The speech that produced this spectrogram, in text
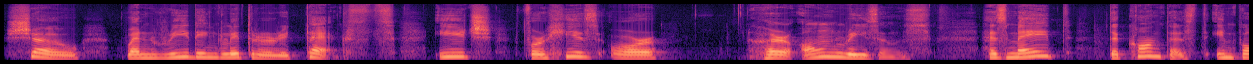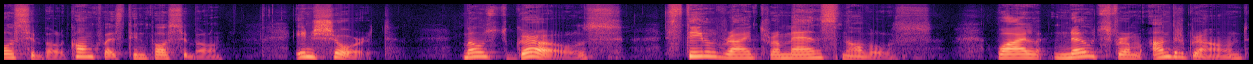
show when reading literary texts, each for his or her own reasons, has made the contest impossible, conquest impossible. In short, most girls still write romance novels, while notes from underground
